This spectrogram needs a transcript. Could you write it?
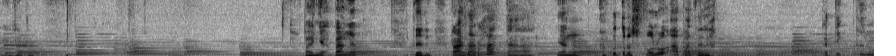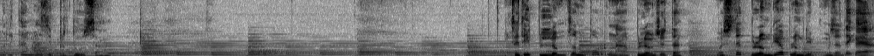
kayak gitu. Banyak banget. Dan rata-rata yang aku terus follow up adalah ketika mereka masih berdosa. Jadi belum sempurna belum sudah maksudnya belum dia belum di, maksudnya kayak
